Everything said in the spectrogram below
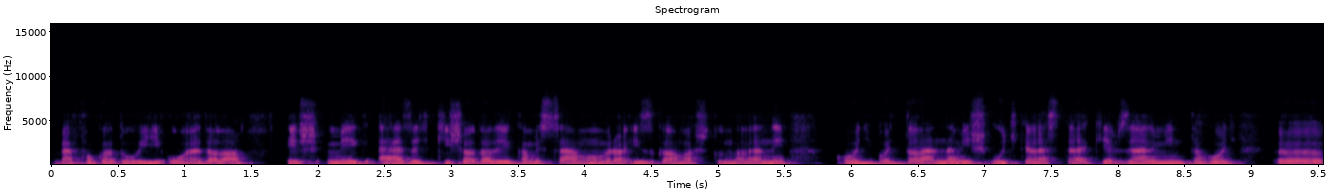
befogadói oldala, és még ehhez egy kis adalék, ami számomra izgalmas tudna lenni, hogy, hogy talán nem is úgy kell ezt elképzelni, mint ahogy ö,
